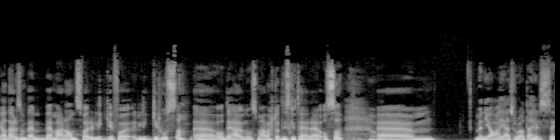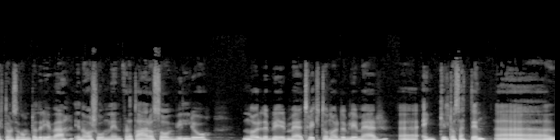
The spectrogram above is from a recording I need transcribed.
ja, det er liksom hvem, hvem er det ansvaret ligger, for, ligger hos, da? Eh, og det er jo noe som er verdt å diskutere også. Ja. Um, men ja, jeg tror at det er helsesektoren som kommer til å drive innovasjonen innenfor dette her, og så vil jo når det blir mer trygt, og når det blir mer eh, enkelt å sette inn. Eh,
